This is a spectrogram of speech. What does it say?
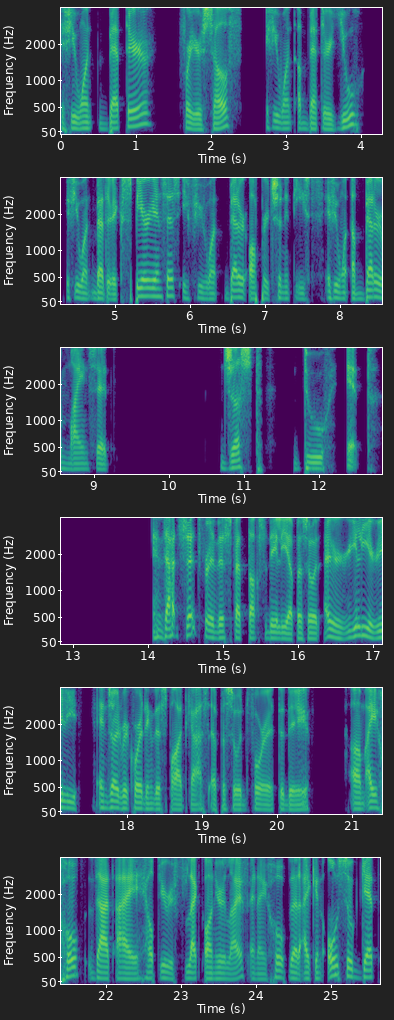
If you want better for yourself, if you want a better you, if you want better experiences, if you want better opportunities, if you want a better mindset, just do it. And that's it for this Pet Talks Daily episode. I really, really enjoyed recording this podcast episode for today. Um, I hope that I helped you reflect on your life, and I hope that I can also get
